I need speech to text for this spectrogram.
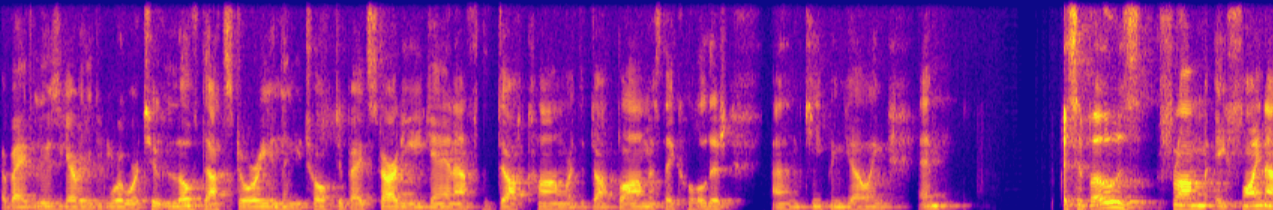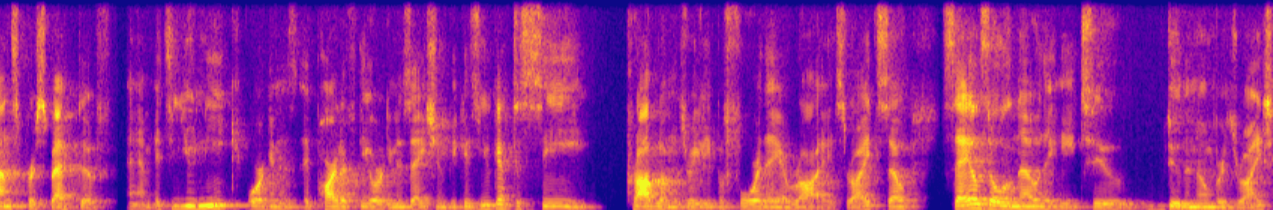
about losing everything in World War II. Loved that story. And then you talked about starting again after the dot com or the dot bomb, as they called it, and keeping going. And um, I suppose from a finance perspective, um, it's a unique organiz- a part of the organization because you get to see problems really before they arise, right? So sales all know they need to do the numbers right,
